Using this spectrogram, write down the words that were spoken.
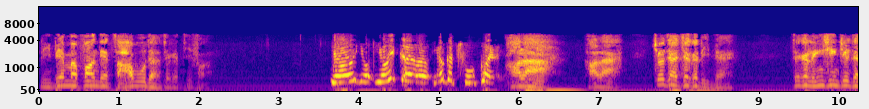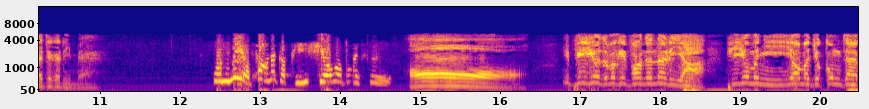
里边嘛放点杂物的这个地方？有有有一个有一个橱柜，好啦好啦，就在这个里面，这个灵性就在这个里面。我里面有放那个貔貅，会不会是？哦，你貔貅怎么可以放在那里呀、貔貅嘛，你要么就供在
